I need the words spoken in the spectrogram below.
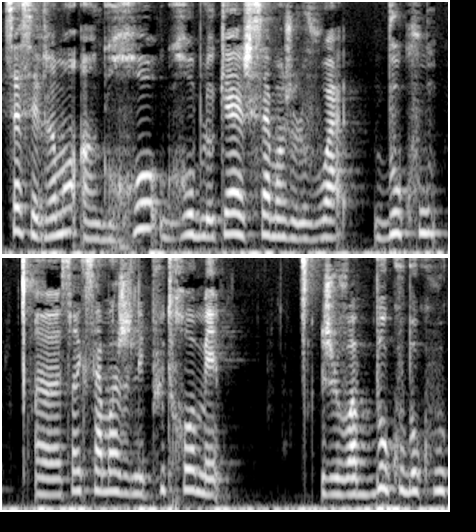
Ça c'est vraiment un gros gros blocage. Ça moi je le vois beaucoup c'est vrai que ça, moi, je l'ai plus trop, mais je vois beaucoup, beaucoup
